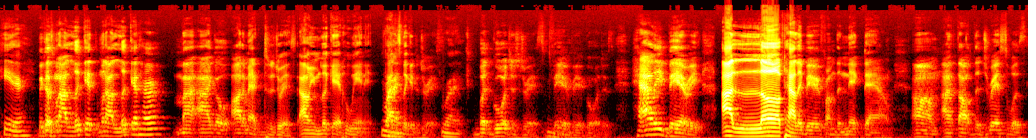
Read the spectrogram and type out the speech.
Here. Because when I look at when I look at her, my eye go automatically to the dress. I don't even look at who in it. I Right. just look at the dress. Right. But gorgeous dress, very very gorgeous. Halle Berry, I loved Halle Berry from the neck down. Um, I thought the dress was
